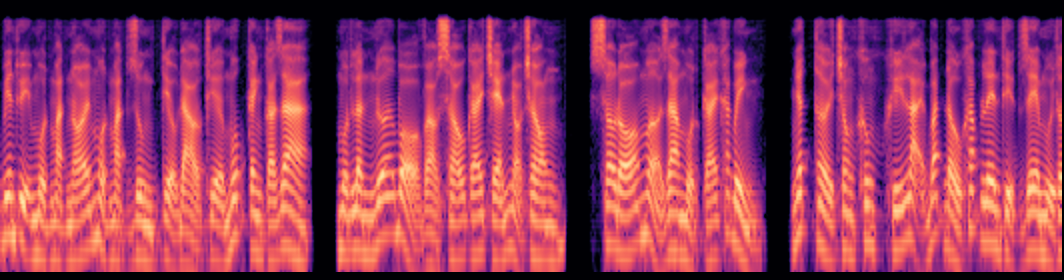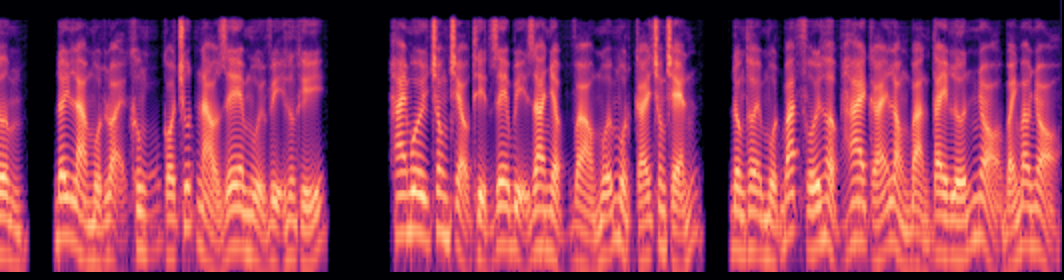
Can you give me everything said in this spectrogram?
Biên thụy một mặt nói một mặt dùng tiểu đảo thìa múc canh cá ra, một lần nữa bỏ vào sáu cái chén nhỏ trong, sau đó mở ra một cái khác bình, nhất thời trong không khí lại bắt đầu khắp lên thịt dê mùi thơm, đây là một loại không có chút nào dê mùi vị hương khí. Hai môi trong chẻo thịt dê bị gia nhập vào mỗi một cái trong chén, đồng thời một bát phối hợp hai cái lòng bàn tay lớn nhỏ bánh bao nhỏ.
